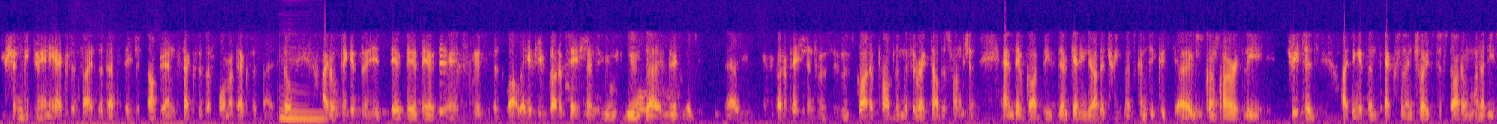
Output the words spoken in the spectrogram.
you shouldn't be doing any exercise at that stage. It's not, and sex is a form of exercise. So mm. I don't think it's, it's they're, they're, they're exclusive as well. If you've got a patient who uh, uh, you've got a patient who's, who's got a problem with erectile dysfunction and they've got these, they're getting their other treatments con- uh, concurrently treated, I think it's an excellent choice to start on one of these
